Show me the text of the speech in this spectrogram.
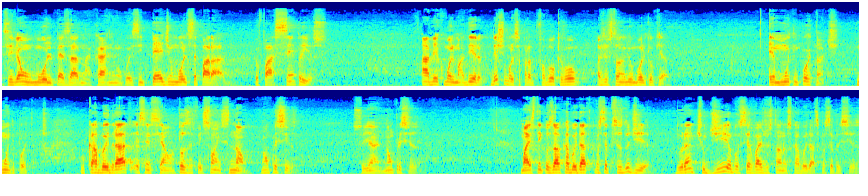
se tiver um molho pesado na carne, uma coisa assim, pede um molho separado. Eu faço sempre isso. Ah, vem com molho madeira? Deixa o molho separado, por favor, que eu vou ajustando ali o molho que eu quero. É muito importante. Muito importante. O carboidrato é essencial em todas as refeições? Não, não precisa. Suiane, não precisa. Mas tem que usar o carboidrato que você precisa do dia. Durante o dia você vai ajustando os carboidratos que você precisa.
